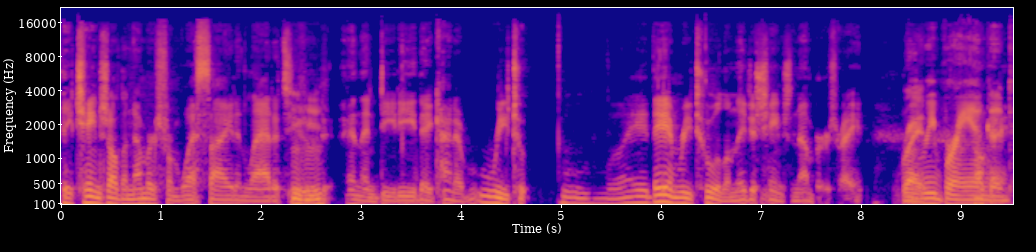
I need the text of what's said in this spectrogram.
they changed all the numbers from West Side and Latitude, Mm-hmm. and then DD. They kind of retool. They didn't retool them. They just changed the numbers, right? right. Rebranded.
